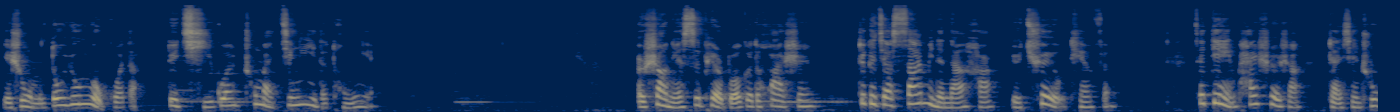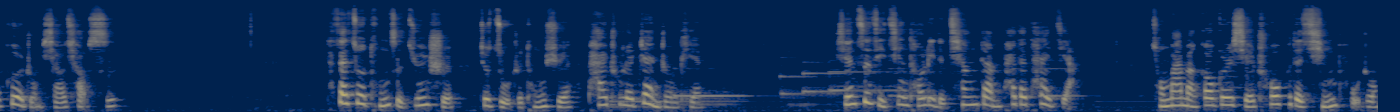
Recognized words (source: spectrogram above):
也是我们都拥有过的对奇观充满惊异的童年。而少年斯皮尔伯格的化身，这个叫萨米的男孩也确有天分，在电影拍摄上展现出各种小巧思。他在做童子军时，就组织同学拍出了战争片，嫌自己镜头里的枪战拍得太假，从妈妈高跟鞋戳破的琴谱中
